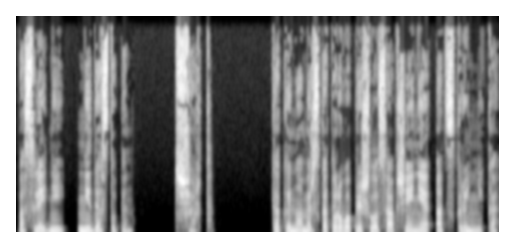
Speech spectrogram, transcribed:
Последний недоступен. Черт. Как и номер, с которого пришло сообщение от скрынника.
